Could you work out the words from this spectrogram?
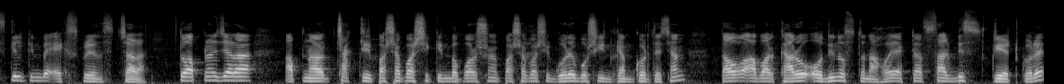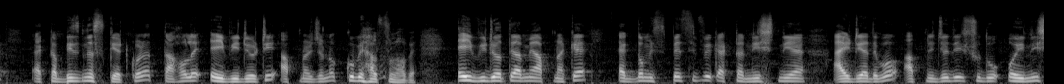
স্কিল কিংবা এক্সপিরিয়েন্স ছাড়া। তো আপনারা যারা আপনার চাকরির পাশাপাশি কিংবা পড়াশোনার পাশাপাশি ঘরে বসে ইনকাম করতে চান, তাও আবার কারও অধীনস্থ না হয় একটা সার্ভিস ক্রিয়েট করে, একটা বিজনেস ক্রিয়েট করে, তাহলে এই ভিডিওটি আপনার জন্য খুবই হেল্পফুল হবে। এই ভিডিওতে আমি আপনাকে একদম স্পেসিফিক একটা নিশ নিয়ে আইডিয়া দেব। আপনি যদি শুধু ওই নিশ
